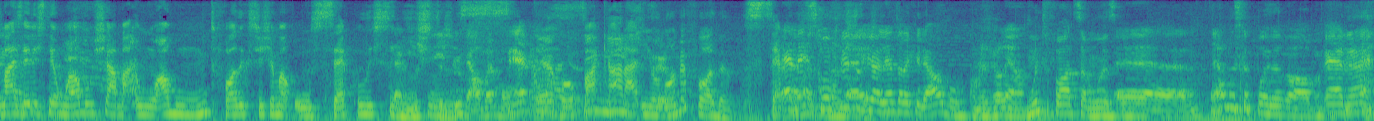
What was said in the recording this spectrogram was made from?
mas eles têm um álbum chamado. Um álbum muito foda que se chama O Séculos Sinistros. Esse álbum é bom. Século É bom pra caralho. E o nome é foda. É, Séculos né? Conflito É. violento daquele álbum. É violento. Muito foda essa música. É, é a música poser do álbum. É, né?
